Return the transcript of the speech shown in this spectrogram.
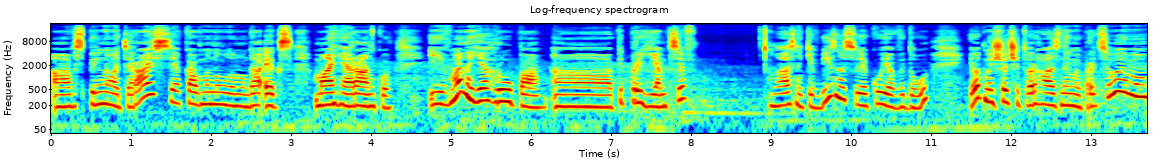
в спільноті Райс, яка в минулому да, екс-магія ранку. І в мене є група підприємців, власників бізнесу, яку я веду. І от ми щочетверга з ними працюємо.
